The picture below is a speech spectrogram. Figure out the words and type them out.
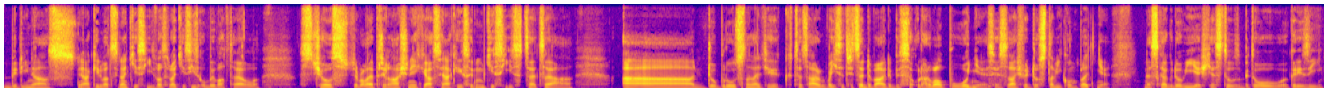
bydlí nás nějakých 21 tisíc, 22 tisíc obyvatel, z čeho je přihlášených je asi nějakých 7 tisíc cca. A do budoucna na těch cca rok 2032, kdyby se odhadoval původně, jestli se ta dostaví kompletně, dneska kdo ví ještě s tou zbytovou krizí,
